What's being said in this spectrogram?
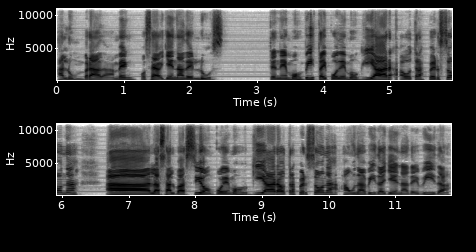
alumbrada, amén, o sea, llena de luz. Tenemos vista y podemos guiar a otras personas a la salvación, podemos guiar a otras personas a una vida llena de vida,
